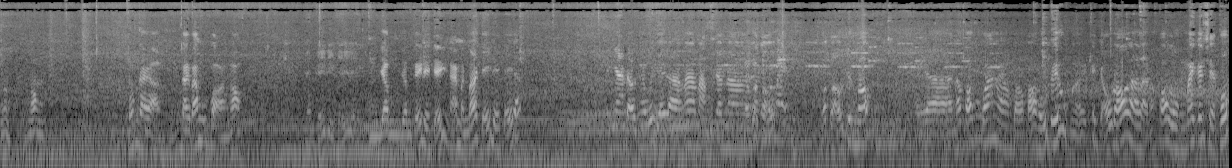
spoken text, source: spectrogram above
Ừ, ngon. Đúng đây rồi. Đây bán bún bò ngon. Dành kỹ địa chỉ liền. Ừ, dùm dùm kỹ địa chỉ. Nãy mình mới chỉ địa chỉ đó Nha đường nha quý vị là nó nằm trên uh, quốc lộ quốc lộ 91 thì ờ, nó có cái quán ờ, bò kho hủ tiếu mà cái chỗ đó là, là nó có luôn mấy cái xe cút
